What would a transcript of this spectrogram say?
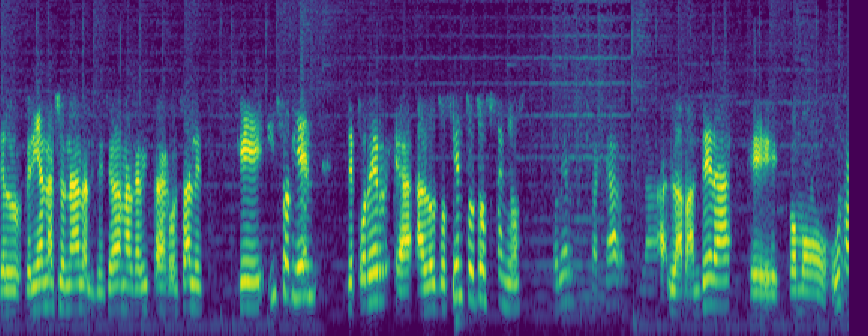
de la Lotería Nacional, la licenciada Margarita González, que hizo bien de poder a, los 202 años poder sacar la, bandera eh, como una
